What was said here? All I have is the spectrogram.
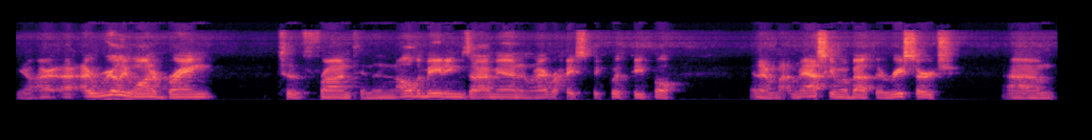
You know, I, I really want to bring to the front and in all the meetings that I'm in and whenever I speak with people and I'm, I'm asking them about their research, um,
